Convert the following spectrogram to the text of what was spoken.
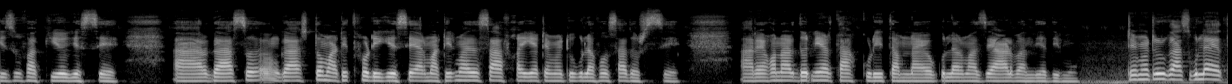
কিছু ফাঁকিও গেছে। আর গাছ গাছ তো মাটিত পড়ে গেছে, আর মাটির মাঝে সাফ খাইয়া টমেটোগুলা ফসা ধরছে। আর এখন আর ধনিয়ার তাক কুড়িতাম না ওগুলার মাঝে আড় বান্ধিয়া দিমু। টমেটোর গাছগুলা এত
